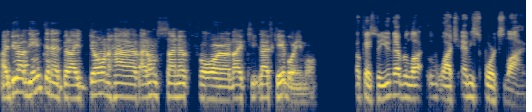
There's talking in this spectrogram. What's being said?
I do have the internet, but I don't have. I don't sign up for live t- live cable anymore. Okay, so you never lo- watch any sports live.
